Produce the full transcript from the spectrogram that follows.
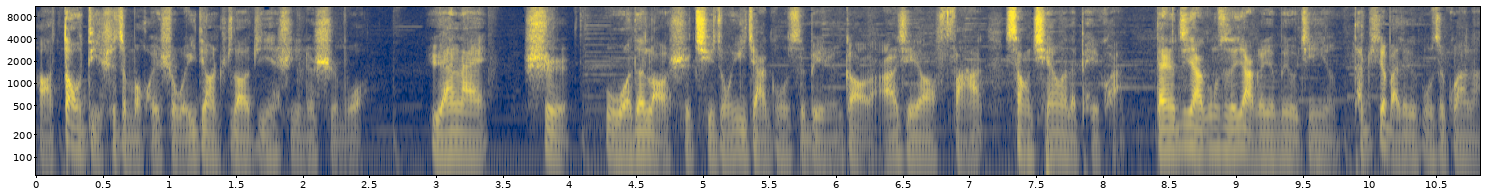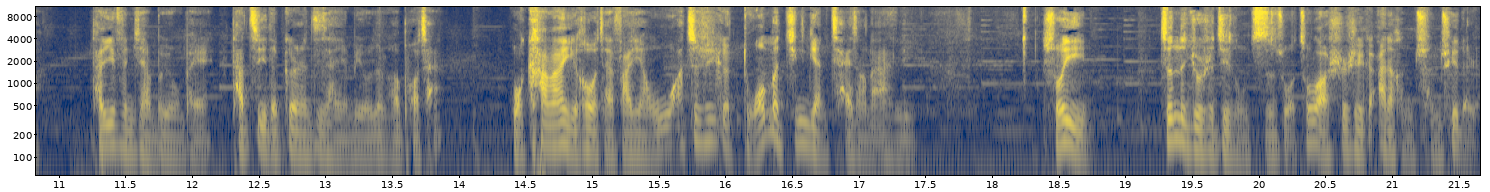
啊，到底是怎么回事？我一定要知道这件事情的始末。原来。是我的老师，其中一家公司被人告了，而且要罚上千万的赔款。但是这家公司的压根就没有经营，他直接把这个公司关了，他一分钱不用赔，他自己的个人资产也没有任何破产。我看完以后才发现，哇，这是一个多么经典财商的案例。所以，真的就是这种执着。周老师是一个爱的很纯粹的人。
